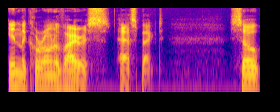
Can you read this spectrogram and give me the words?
in the coronavirus aspect. So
